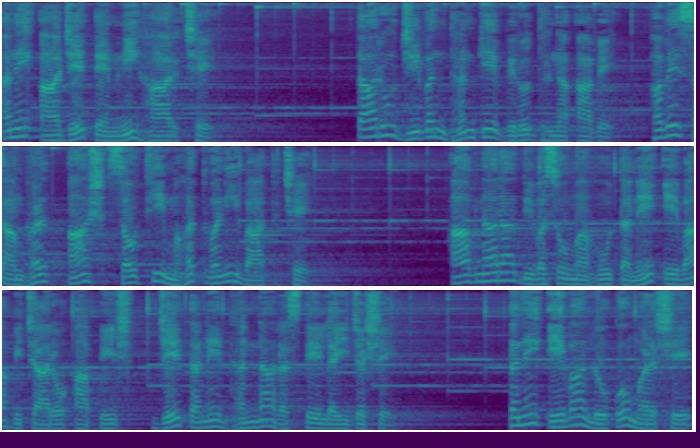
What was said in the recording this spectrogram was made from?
અને આજે તેમની હાર છે. તારું જીવન ધન કે વિરુદ્ધ ન આવે. હવે સાંભળ, આશ સૌથી મહત્વની વાત છે. આવનારા દિવસોમાં હું તને એવા વિચારો આપીશ, જે તને ધનના રસ્તે લઈ જશે. તને એવા લોકો મળશે,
